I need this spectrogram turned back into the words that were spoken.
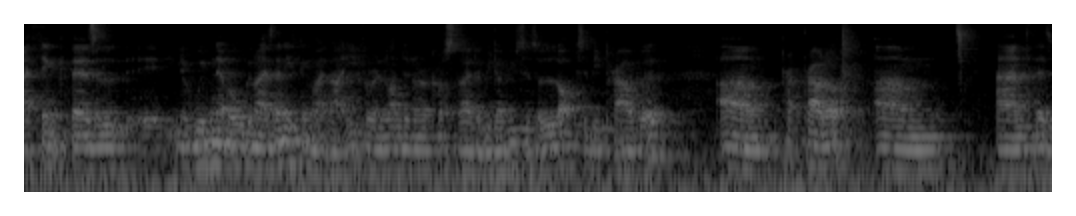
I think there's a, you know, we've never organised anything like that either in London or across the IWW. So there's a lot to be proud with, um, pr- proud of, um, and there's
